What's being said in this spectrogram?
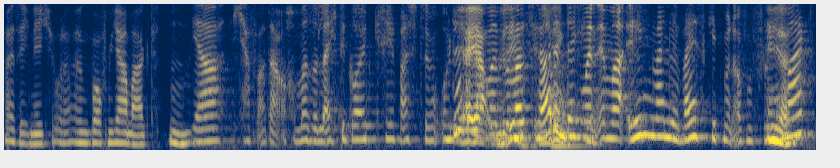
weiß ich nicht, oder irgendwo auf dem Jahrmarkt. Hm. Ja, ich habe da auch immer so leichte Goldgräberstimmen, oder? Ja, ja, Wenn man sowas hört, dann denkt man immer, irgendwann, wer weiß, geht man auf den Flohmarkt,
